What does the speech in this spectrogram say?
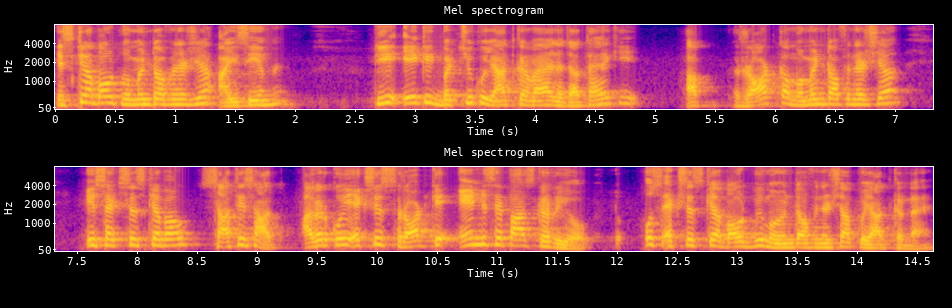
इसके about moment of inertia ICM है। तो ये एक एक बच्चे को याद करवाया जा, जाता है कि रॉड का मोमेंट ऑफ़ एनर्जिया इस एक्सिस के अबाउट साथ ही साथ, अगर कोई एक्सिस रॉड के एंड से पास कर रही हो तो उस एक्सिस के अबाउट भी मोमेंट ऑफ़ एनर्जिया आपको याद करना है।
